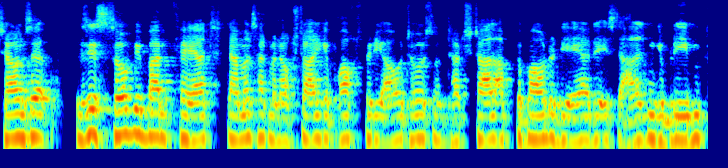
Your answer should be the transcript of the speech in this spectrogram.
Schauen Sie, es ist so wie beim Pferd. Damals hat man auch Stahl gebraucht für die Autos und hat Stahl abgebaut und die Erde ist erhalten geblieben.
